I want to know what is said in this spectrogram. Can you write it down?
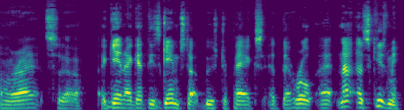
All right, so again, I got these GameStop booster packs at their uh, not excuse me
